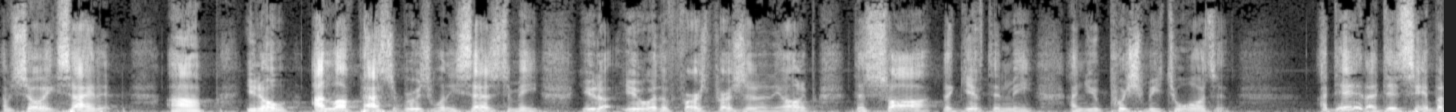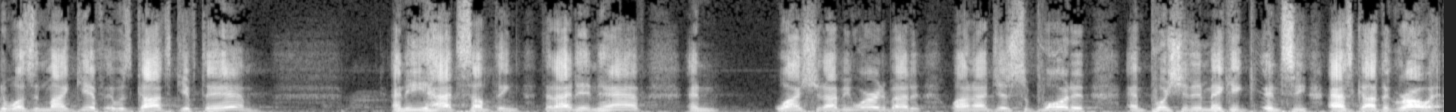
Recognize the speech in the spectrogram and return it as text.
I'm so excited. Uh, you know, I love Pastor Bruce when he says to me, you, you were the first person and the only that saw the gift in me and you pushed me towards it. I did. I did see it, but it wasn't my gift. It was God's gift to him. And he had something that I didn't have. And why should I be worried about it? Why not just support it and push it and make it and see, ask God to grow it?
